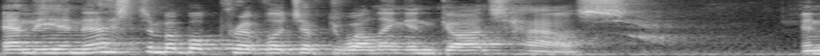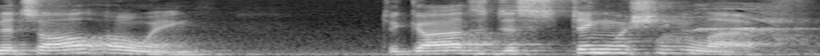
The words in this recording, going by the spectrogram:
and the inestimable privilege of dwelling in God's house. And it's all owing to God's distinguishing love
